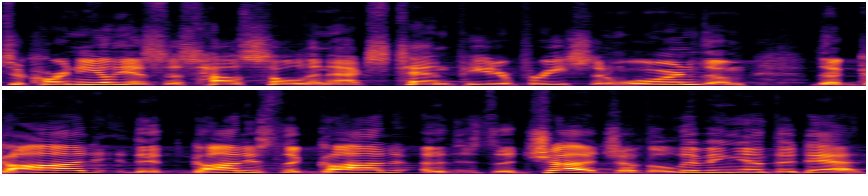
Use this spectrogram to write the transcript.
To Cornelius' household in Acts 10, Peter preached and warned them the God, that God is the God, uh, is the judge of the living and the dead.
